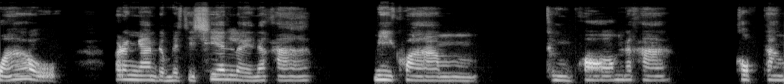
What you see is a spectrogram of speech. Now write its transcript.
ว้าว พลังงาน The Magician เลยนะคะ มีความ ถึงพร้อมนะคะ ครบทั้ง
